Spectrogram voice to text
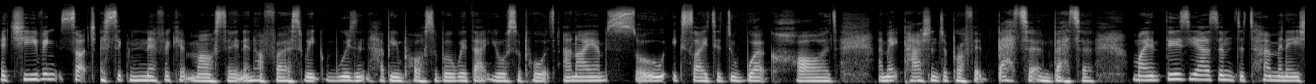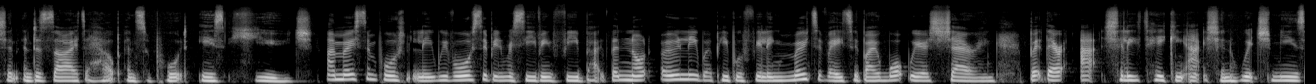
Achieving such a significant milestone in our first week wouldn't have been possible without your support, and I am so excited to work hard and make Passion to Profit better and better. My enthusiasm, determination, and desire to help and support is huge. And most importantly, we've also been receiving feedback that not only were people feeling motivated by what we are sharing, but they're actually taking action, which means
